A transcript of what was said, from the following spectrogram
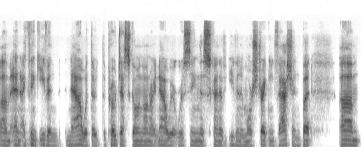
Um, and I think even now with the the protests going on right now, we're we're seeing this kind of even in more striking fashion. But um,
